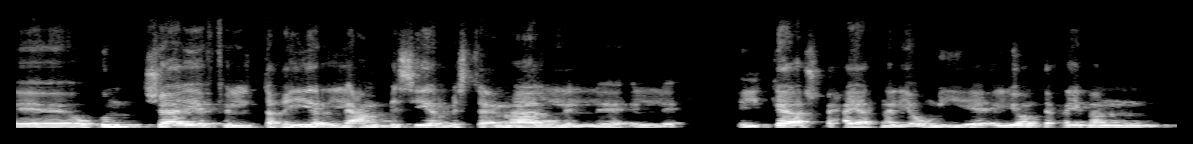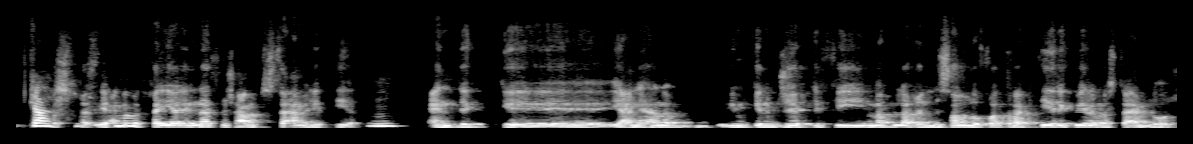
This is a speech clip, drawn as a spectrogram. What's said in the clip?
آه، وكنت شايف التغيير اللي عم بيصير باستعمال ال ال الكاش بحياتنا اليومية اليوم تقريبا كاش يعني بتخيل الناس مش عم تستعمل كثير عندك آه، يعني أنا يمكن بجيبتي في مبلغ اللي صار له فترة كثير كبيرة بستعملوش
